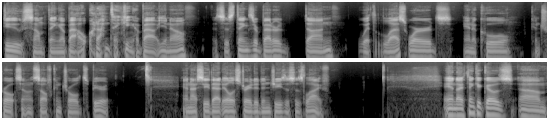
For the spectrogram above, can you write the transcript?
do something about what I'm thinking about, you know? It's just things are better done with less words and a cool control self-controlled spirit. And I see that illustrated in Jesus's life. And I think it goes, um,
